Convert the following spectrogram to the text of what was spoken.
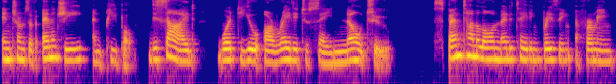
in terms of energy and people. Decide what you are ready to say no to. Spend time alone, meditating, breathing, affirming,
